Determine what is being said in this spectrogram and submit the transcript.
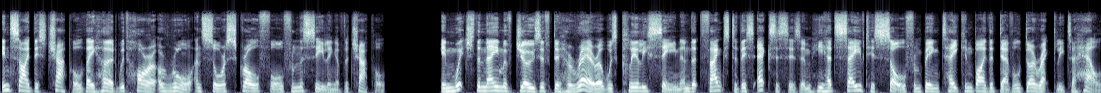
Inside this chapel, they heard with horror a roar and saw a scroll fall from the ceiling of the chapel, in which the name of Joseph de Herrera was clearly seen, and that thanks to this exorcism, he had saved his soul from being taken by the devil directly to hell.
